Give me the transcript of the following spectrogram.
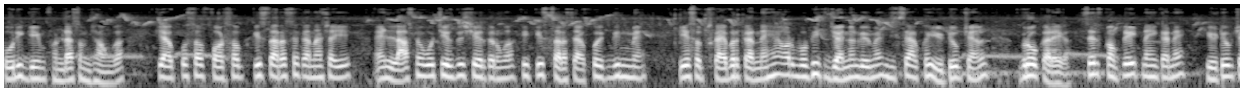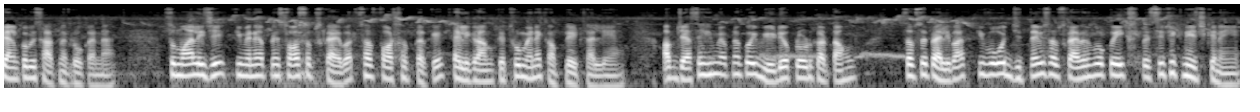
पूरी गेम फंडा समझाऊँगा कि आपको सब फॉर सब किस तरह से करना चाहिए। एंड लास्ट में वो चीज़ भी शेयर करूँगा कि किस तरह से आपको एक दिन में ये सब्सक्राइबर करने हैं और वो भी जेनवन वे में जिससे आपका यूट्यूब चैनल ग्रो करेगा। सिर्फ़ कंप्लीट नहीं करने यूट्यूब चैनल को भी साथ में ग्रो करना है। सो मान लीजिए कि मैंने अपने सौ सब्सक्राइबर सब व्हाट्सअप करके टेलीग्राम के थ्रू मैंने कंप्लीट कर लिए हैं। अब जैसे ही मैं अपना कोई वीडियो अपलोड करता हूँ सबसे पहली बात कि वो जितने भी सब्सक्राइबर हैं, वो कोई एक स्पेसिफिक नीच के नहीं है।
